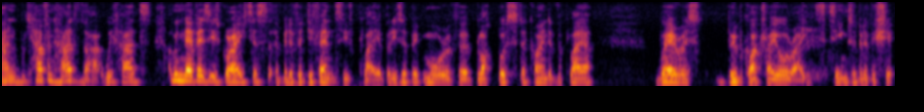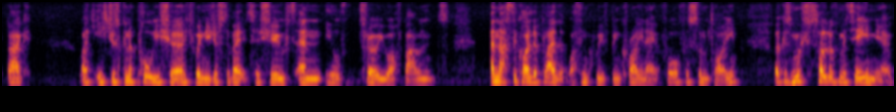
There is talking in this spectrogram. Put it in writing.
And we haven't had that. We've had, I mean, Neves is great as a bit of a defensive player, but he's a bit more of a blockbuster kind of a player. Whereas Boubacar Traore seems a bit of a shitbag. Like he's just going to pull your shirt when you're just about to shoot and he'll throw you off balance. And that's the kind of player that I think we've been crying out for for some time. Like as much as I love Moutinho,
